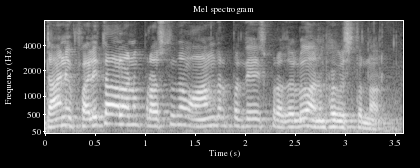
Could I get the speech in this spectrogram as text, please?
దాని ఫలితాలను ప్రస్తుతం ఆంధ్రప్రదేశ్ ప్రజలు అనుభవిస్తున్నారు.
